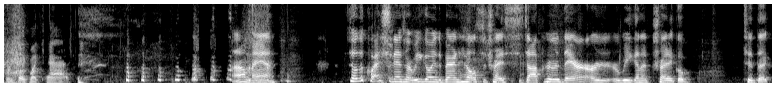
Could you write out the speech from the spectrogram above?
Drink like my cat. Oh man. So the question is, are we going to Barren Hills to try to stop her there, or are we going to try to go to the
